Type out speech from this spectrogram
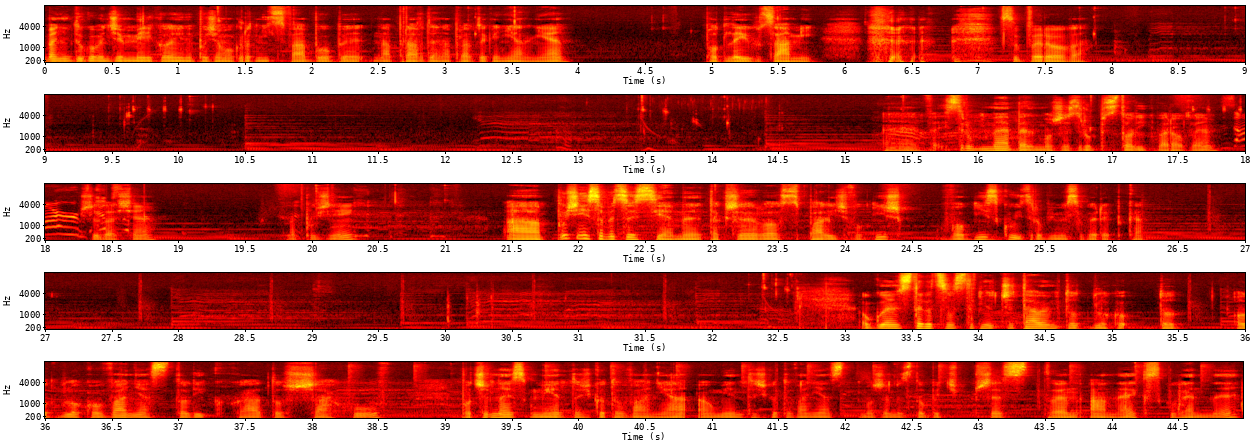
Chyba niedługo będziemy mieli kolejny poziom ogrodnictwa. Byłoby naprawdę, naprawdę genialnie. Podlej łzami. Superowa. E, weź zrób mebel, może zrób stolik barowy. Przyda się. Na później. A później sobie coś zjemy, także rozpalić w, ognisz- w ognisku i zrobimy sobie rybkę. Ogółem z tego co ostatnio czytałem, to do odblokowania stolika do szachów potrzebna jest umiejętność gotowania, a umiejętność gotowania możemy zdobyć przez ten aneks kuchenny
